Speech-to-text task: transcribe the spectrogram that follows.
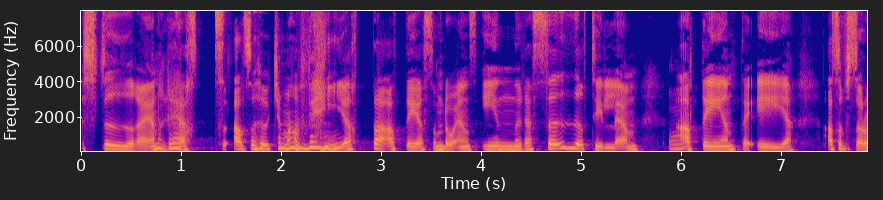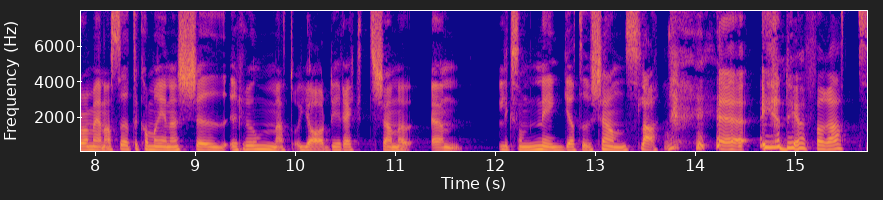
styra en rätt? Alltså hur kan man veta att det som då ens inre säger till en, att det inte är... Alltså förstår du vad jag menar? Säg att det kommer in en tjej i rummet och jag direkt känner en liksom negativ känsla. eh, är det för att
